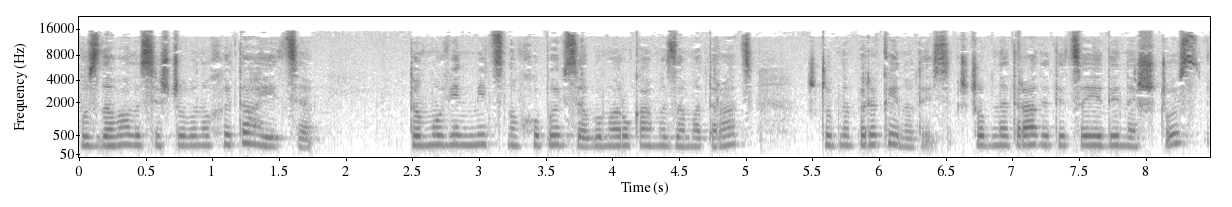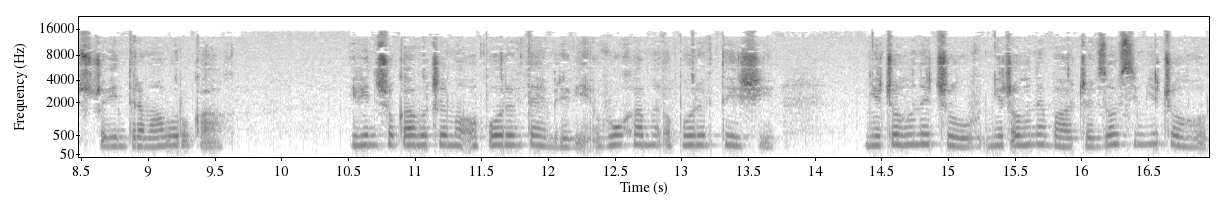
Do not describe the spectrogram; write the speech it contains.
бо здавалося, що воно хитається. Тому він міцно вхопився обома руками за матрац, щоб не перекинутись, щоб не тратити це єдине щось, що він тримав у руках. І він шукав очима опори в темряві, вухами опори в тиші. Нічого не чув, нічого не бачив, зовсім нічого.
